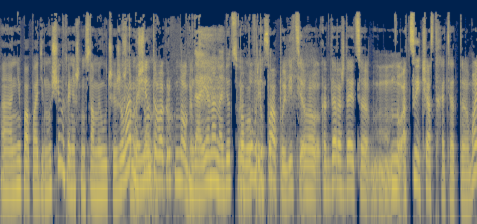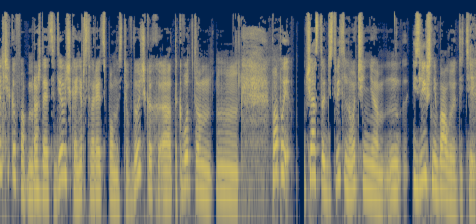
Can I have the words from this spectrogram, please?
а, не папа один мужчина, конечно, он самый лучший и желанный. Что мужчин-то но... вокруг много. Да, и она найдет своего По поводу принца. папы, ведь э, когда рождается, ну, отцы часто хотят э, мальчиков, а рождается девочка, они растворяются полностью в дочках. А, так вот, эм, папы часто действительно очень излишне балуют детей.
